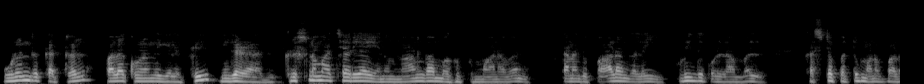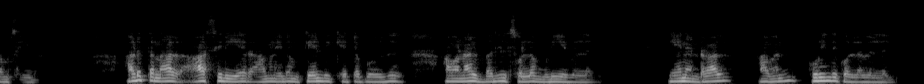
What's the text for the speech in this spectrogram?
உணர்ந்து கற்றல் பல குழந்தைகளுக்கு நிகழாது. கிருஷ்ணமாச்சாரியா எனும் நான்காம் வகுப்பு மாணவன் தனது பாடங்களை புரிந்து கொள்ளாமல் கஷ்டப்பட்டு மனப்பாடம் செய்தான். அடுத்த நாள் ஆசிரியர் அவனிடம் கேள்வி கேட்டபோது அவனால் பதில் சொல்ல முடியவில்லை. ஏனென்றால் அவன் புரிந்து கொள்ளவில்லை.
